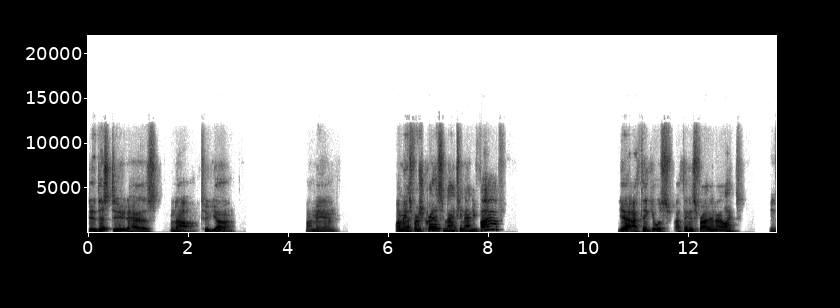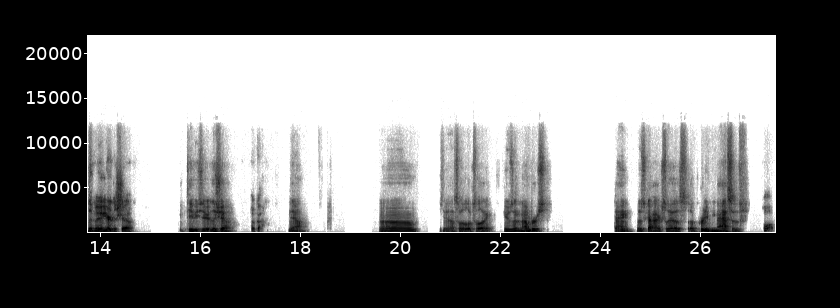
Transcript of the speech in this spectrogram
Dude, this dude has no too young. My man. My man's first credits in 1995. Yeah, I think it was. I think it's Friday Night Lights The movie or the show? TV series, the show. Okay. Yeah. Um. Yeah, that's what it looks like. He was in numbers. Dang, this guy actually has a pretty massive. Well,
